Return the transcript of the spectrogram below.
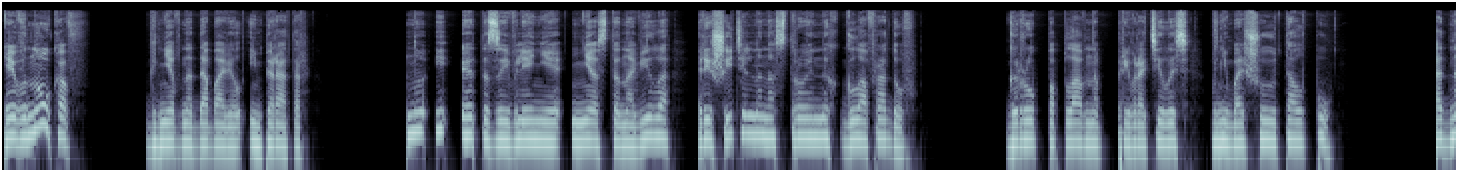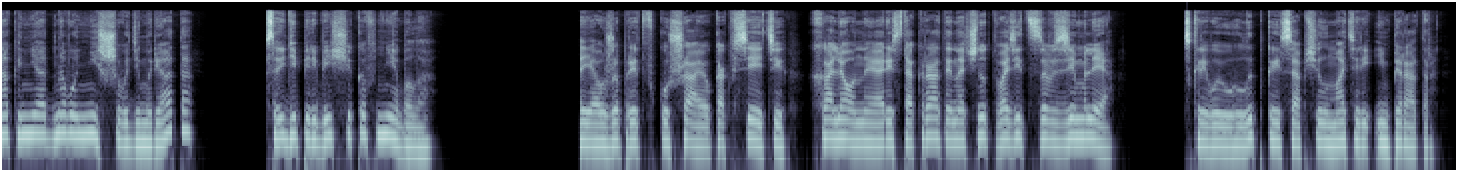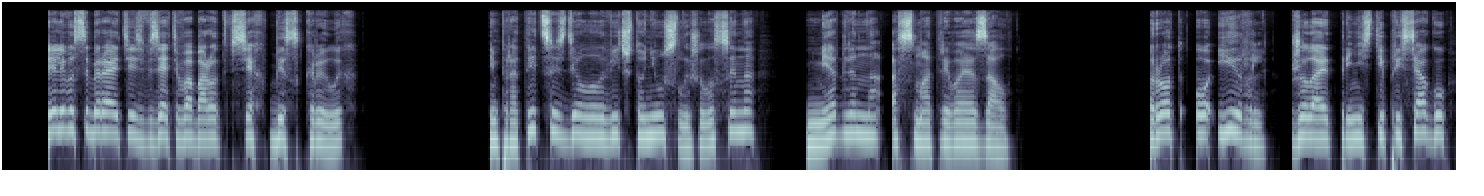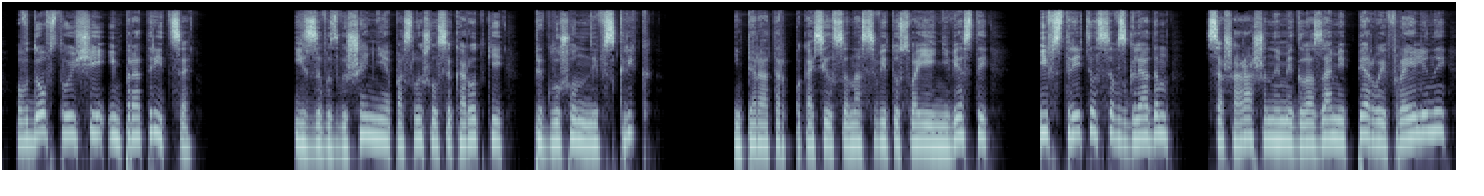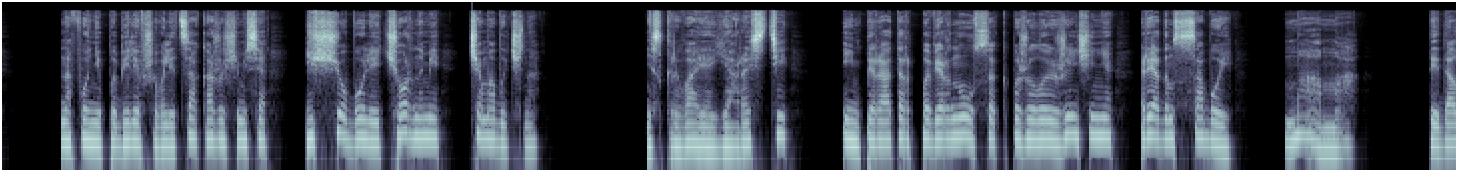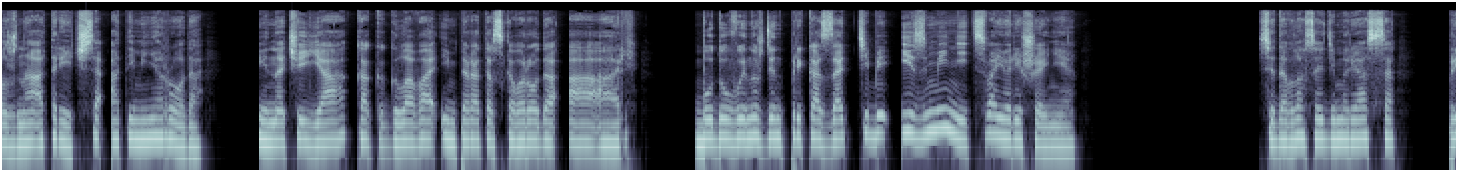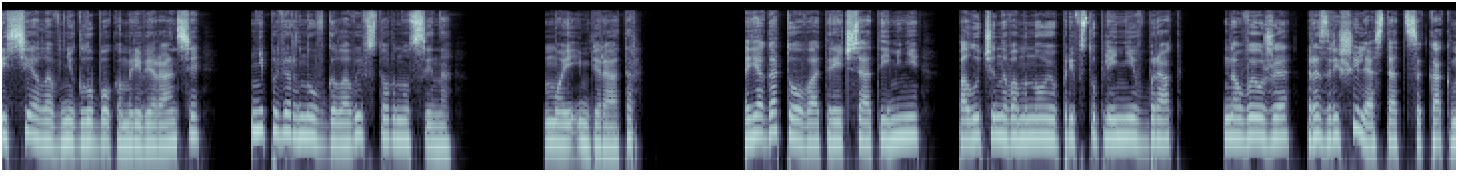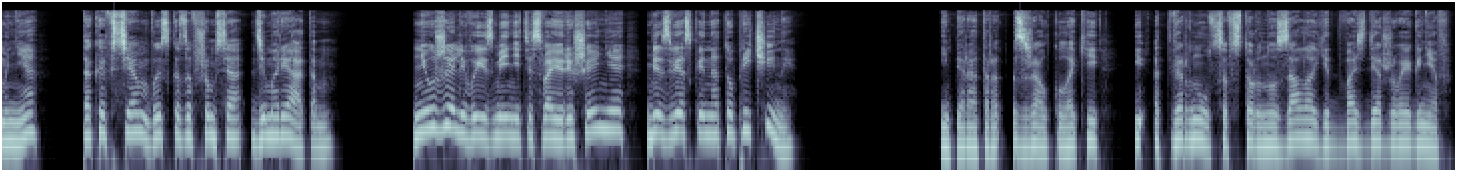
«И внуков!» — гневно добавил император. Но и это заявление не остановило решительно настроенных глав родов группа плавно превратилась в небольшую толпу. Однако ни одного низшего демариата среди перебежчиков не было. Я уже предвкушаю, как все эти холеные аристократы начнут возиться в земле, с кривой улыбкой сообщил матери император. Или вы собираетесь взять в оборот всех бескрылых? Императрица сделала вид, что не услышала сына, медленно осматривая зал. Род О'Ирль желает принести присягу вдовствующей императрице. Из-за возвышения послышался короткий приглушенный вскрик. Император покосился на свиту своей невесты и встретился взглядом с ошарашенными глазами первой фрейлины на фоне побелевшего лица, кажущимися еще более черными, чем обычно. Не скрывая ярости, император повернулся к пожилой женщине, рядом с собой. «Мама, ты должна отречься от имени рода, иначе я, как глава императорского рода Аарь, буду вынужден приказать тебе изменить свое решение». Седовласая Демариасса присела в неглубоком реверансе, не повернув головы в сторону сына. «Мой император, я готова отречься от имени, полученного мною при вступлении в брак, но вы уже разрешили остаться как мне, так и всем высказавшимся демариатам. Неужели вы измените свое решение без веской на то причины?» Император сжал кулаки и отвернулся в сторону зала, едва сдерживая гнев.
